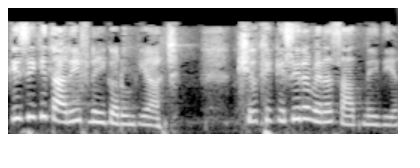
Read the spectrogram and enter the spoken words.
کسی کی تعریف نہیں کروں گی آج، کیونکہ کسی نے میرا ساتھ نہیں دیا.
